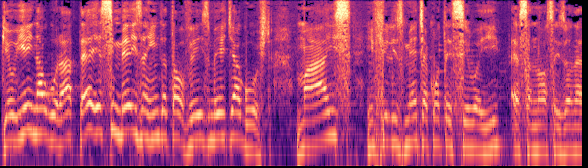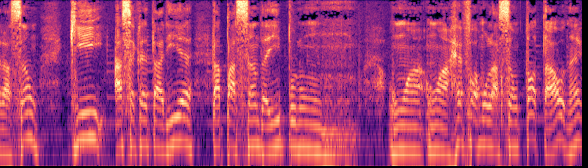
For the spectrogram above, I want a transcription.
que eu ia inaugurar até esse mês ainda, talvez mês de agosto. Mas, infelizmente, aconteceu aí essa nossa exoneração, que a secretaria está passando aí por um uma, uma reformulação total, né?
